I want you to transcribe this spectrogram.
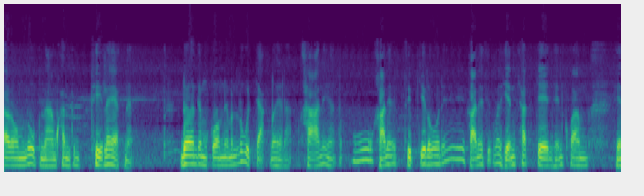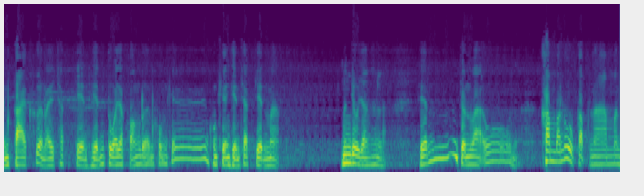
อารมณ์รูปนามขั้นที่แรกเนี่ย เดินจมกรมเนี่ยมันรูดจักเลยละขาเนี่ยโอ้ขาเนี่ยสิบกิโลเด้ขาเนี่ยสิบมันเห็นชัดเจน เห็นความเห็นกายเคลื่อนไหวชัดเจน เห็นตัวเจ้าของเดินคงเข่งคงเข่งเห็นชัดเจนมาก มันอยู่อย่างนั้นแหละเห็นจนว่า โอ้คำว่ารูปกับนามมัน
